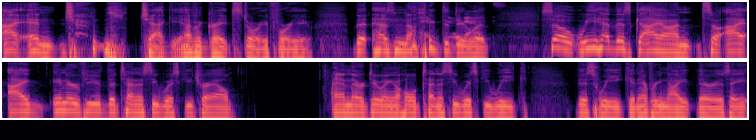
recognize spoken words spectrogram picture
I and Jackie. I have a great story for you that has nothing to do with. So we had this guy on. So I I interviewed the Tennessee Whiskey Trail, and they're doing a whole Tennessee Whiskey Week this week, and every night there is a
